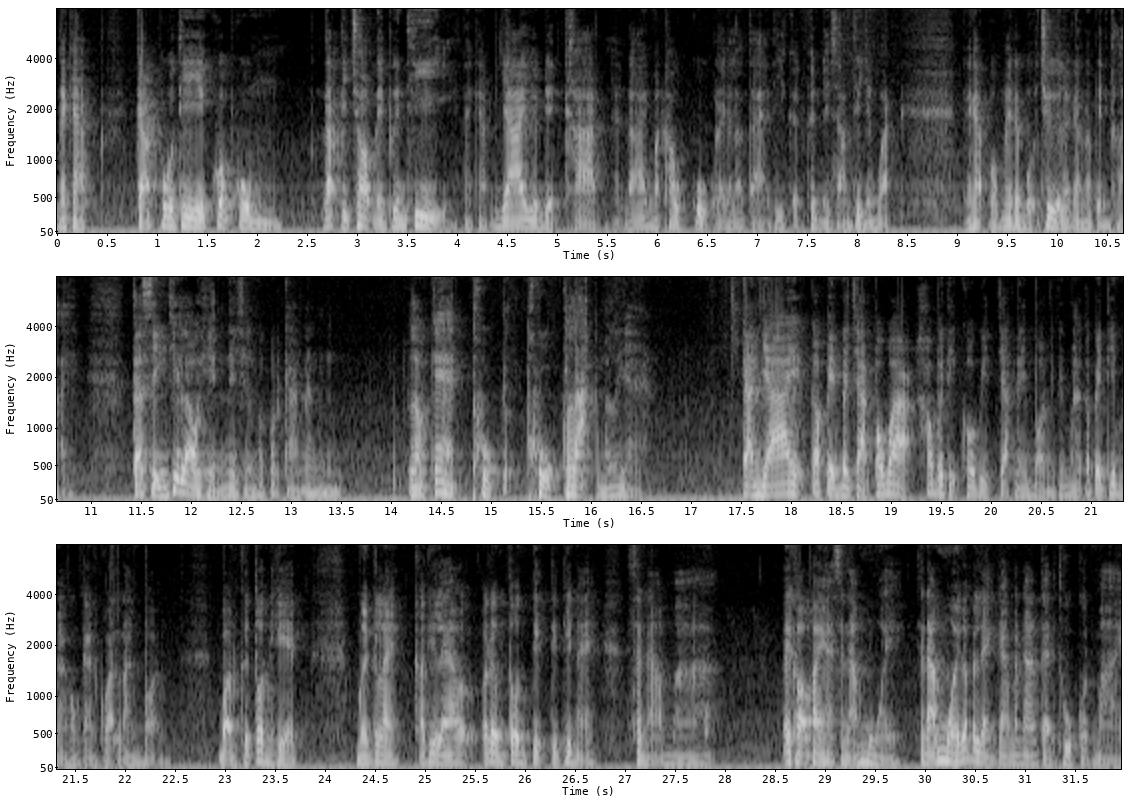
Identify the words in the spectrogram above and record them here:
นะครับกับผู้ที่ควบคุมรับผิดชอบในพื้นที่นะครับย้ายอยู่เด็ดขาดนะได้มาเข้ากุอะไรก็แล้วแต่ที่เกิดขึ้นใน 3-4 จังหวัดนะครับผมไม่ระบุชื่อแล้วกันว่าเป็นใคร แต่สิ่งที่เราเห็นในเชิงปรากฏการณ์นั้น เราแก้ถูกถูกหลักมาหรือยังการย้ายก็เป็นไปจากเพราะว่าเข้าไปติดโควิด จากในบ่อนขึ้นมาก็เป็นที่มาของการกวาดล้างบ่อน บ่อนคือต้นเหตุ เหมือนกันเลยคราวที่แล้วเริ่มต้นติดติดที่ไหน สนามม้าไอ้ขออภัยฮะสนามมวย สนามมวยก็เป็นแหล่งการพนันแต่ถูกกฎหมาย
